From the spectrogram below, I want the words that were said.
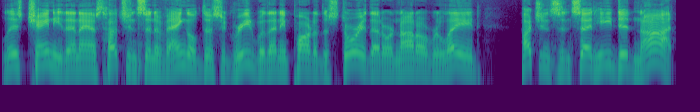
Liz Cheney then asked Hutchinson if Engel disagreed with any part of the story that Ornato relayed. Hutchinson said he did not.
